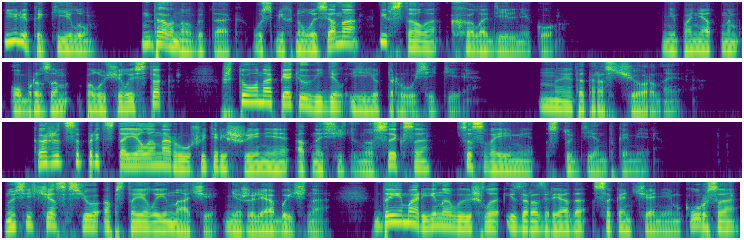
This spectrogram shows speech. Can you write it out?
Или текилу. Давно бы так, усмехнулась она и встала к холодильнику. Непонятным образом получилось так, что он опять увидел ее трусики. На этот раз черные. Кажется, предстояло нарушить решение относительно секса со своими студентками. Но сейчас все обстояло иначе, нежели обычно. Да и Марина вышла из разряда с окончанием курса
